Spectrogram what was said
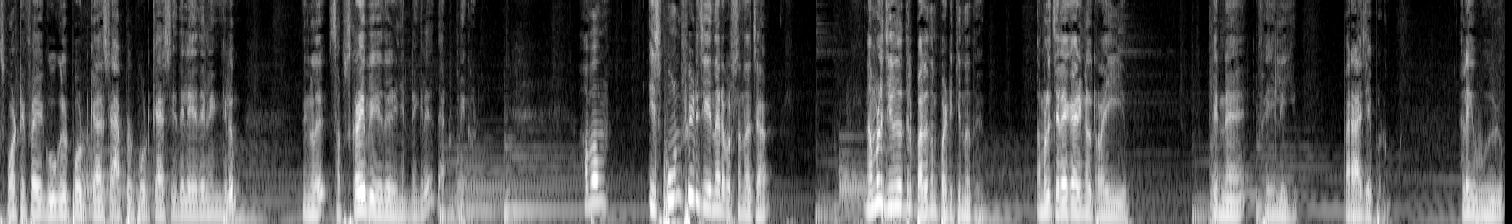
Spotify Google podcast Apple podcast ഇതിലേതെങ്കിലും നിങ്ങൾ സബ്സ്ക്രൈബ് ചെയ്ത് കഴിഞ്ഞിട്ടുണ്ടെങ്കിൽ ദാറ്റ് വുഡ് ബി ഗുഡ് അപ്പം ഈ സ്പൂൺ ഫീഡ് ചെയ്യുന്നതിന്റെ പ്രശ്നം എന്താ വെച്ചാൽ നമ്മൾ ജീവിതത്തിൽ പലതും പഠിക്കുന്നത് നമ്മൾ ചില കാര്യങ്ങൾ ട്രൈ ചെയ്യും പിന്നെ ഫെയിൽ ചെയ്യും പരാജയപ്പെടും അല്ലെങ്കിൽ വീഴും.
